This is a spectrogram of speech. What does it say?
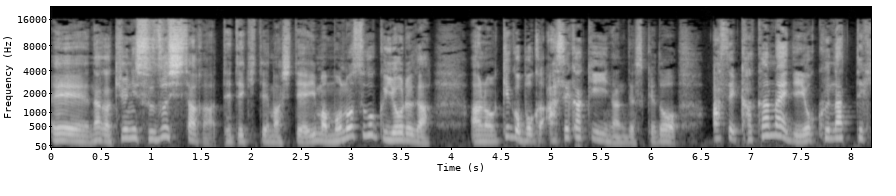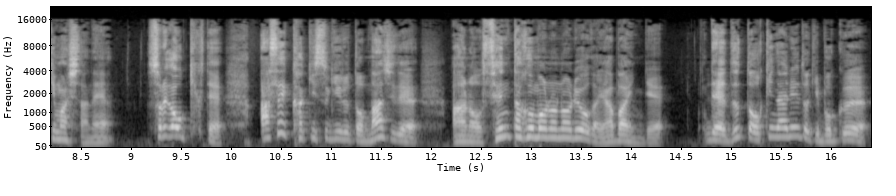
えー、なんか急に涼しさが出てきてまして、今ものすごく夜が、あの、結構僕汗かきなんですけど、汗かかないで良くなってきましたね。それが大きくて、汗かきすぎるとマジで、あの、洗濯物の量がやばいんで、で、ずっと沖縄にいる時僕、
